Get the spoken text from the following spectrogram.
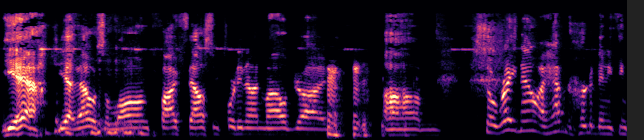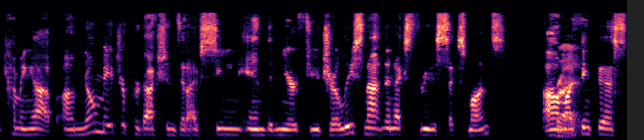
Yeah, yeah, that was a long 5,049 mile drive. Um, so right now, I haven't heard of anything coming up. Um, no major productions that I've seen in the near future, at least not in the next three to six months. Um, I think this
